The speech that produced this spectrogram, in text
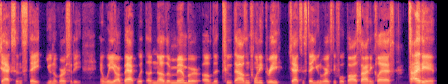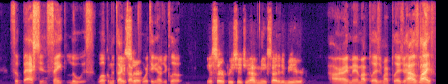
Jackson State University. And we are back with another member of the 2023 Jackson State University football signing class, tight end Sebastien Saint-Louis. Welcome to Tiger yes, Talk 1400 Klub. Yes, sir. Appreciate you having me. Excited to be here. All right, man. My pleasure. My pleasure. How's life?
